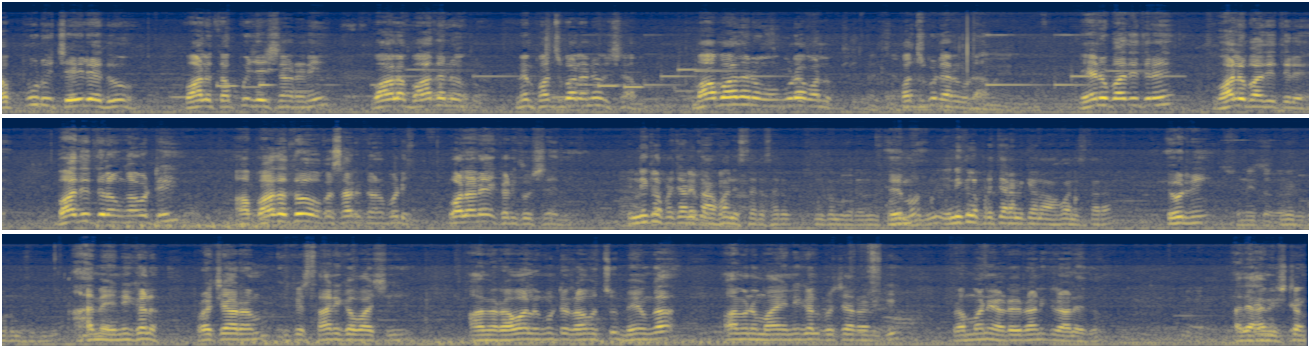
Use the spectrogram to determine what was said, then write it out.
తప్పుడు చేయలేదు. వాళ్ళు తప్పు చేసినారని వాళ్ళ బాధను మేము పంచుకోవాలని వచ్చినాం. మా బాధను కూడా వాళ్ళు పంచుకున్నారు కూడా. నేను బాధితులే వాళ్ళు బాధితులే. బాధితులం కాబట్టి ఆ బాధతో ఒకసారి కనపడి వాళ్ళనే ఇక్కడికి వచ్చినది. ఎన్నికల ప్రచారానికి ఆహ్వానిస్తారా సార్? ఏమో? ఎన్నికల ప్రచారానికి ఆహ్వానిస్తారా? ఎవరిని? ఆమె ఎన్నికల ప్రచారం ఇక స్థానిక వాసి ఆమె రావాలనుకుంటే రావచ్చు. మేముగా ఆమెను మా ఎన్నికల ప్రచారానికి రమ్మని అడగడానికి రాలేదు. అది ఆమె ఇష్టం.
